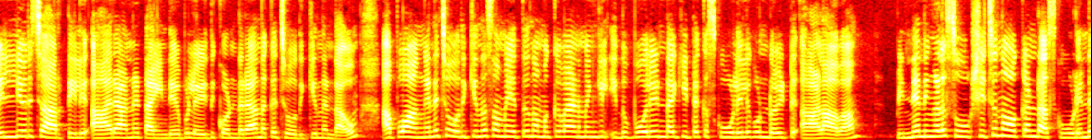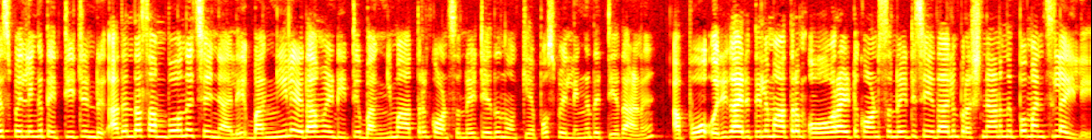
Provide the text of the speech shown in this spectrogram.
വലിയൊരു ചാർട്ടിൽ ആരാണ് ടൈം ടേബിൾ എഴുതി കൊണ്ടുവരാന്നൊക്കെ ചോദിക്കുന്നുണ്ടാവും. അപ്പോൾ അങ്ങനെ ചോദിക്കുന്ന സമയത്ത് നമുക്ക് വേണമെങ്കിൽ ഇതുപോലെ ഉണ്ടാക്കിയിട്ടൊക്കെ സ്കൂളിൽ കൊണ്ടുപോയിട്ട് ആളാവാം. പിന്നെ നിങ്ങൾ സൂക്ഷിച്ച് നോക്കണ്ട. സ്കൂളിന്റെ സ്പെല്ലിംഗ് തെറ്റിയിട്ടുണ്ട്. അതെന്താ സംഭവം എന്ന് വെച്ച് കഴിഞ്ഞാൽ ഭംഗിയിൽ എഴുതാൻ വേണ്ടിയിട്ട് ഭംഗി മാത്രം കോൺസെൻട്രേറ്റ് ചെയ്ത് നോക്കിയപ്പോൾ സ്പെല്ലിംഗ് തെറ്റിയതാണ്. അപ്പോൾ ഒരു കാര്യത്തിൽ മാത്രം ഓവറായിട്ട് കോൺസെൻട്രേറ്റ് ചെയ്താലും പ്രശ്നമാണെന്ന് ഇപ്പോൾ മനസ്സിലായില്ലേ?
